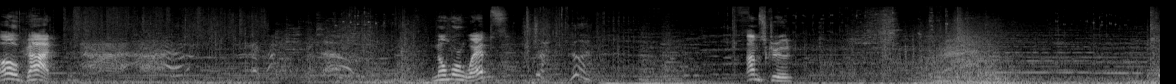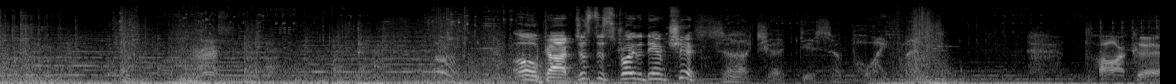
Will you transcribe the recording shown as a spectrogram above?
Oh, God. No more webs? I'm screwed. Oh god, just destroy the damn chip. Such a disappointment. Parker.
